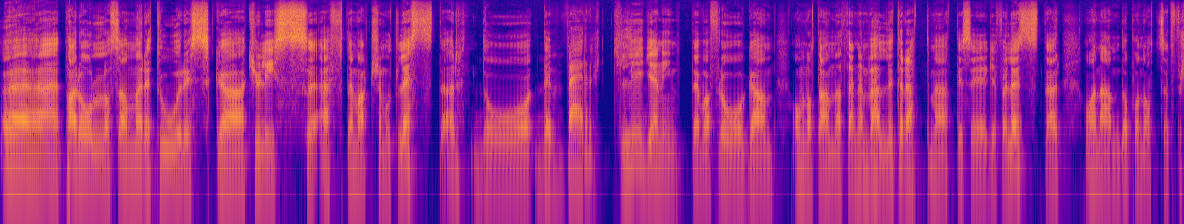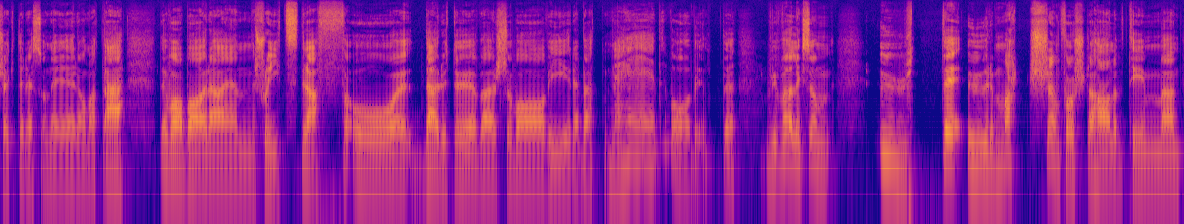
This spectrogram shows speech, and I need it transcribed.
eh, paroll och samma retoriska kuliss efter matchen mot Leicester då det verkligen inte var frågan om något annat än en väldigt rättmätig seger för Leicester och han ändå på något sätt försökte resonera om att äh, det var bara en skitstraff och därutöver så var vi i det bättre. Nej, det var vi inte. Vi var liksom ute ur matchen första halvtimmen,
